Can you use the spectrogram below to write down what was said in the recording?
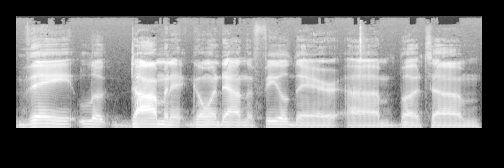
they look dominant going down the field there. Um, but um,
